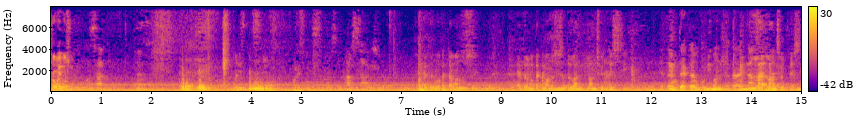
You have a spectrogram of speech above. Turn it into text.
সবাই বসো এদের মতো একটা মানুষ এদের মতো একটা মানুষের সাথে লাঞ্চ করতে এসেছি। এর মধ্যে একটা গুণী মানুষ একটা লাঞ্চ করতে এসেছি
